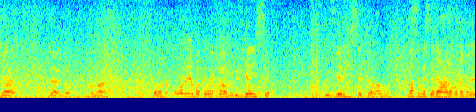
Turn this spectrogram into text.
Güzel. Güzel yok. Tamam. Orada oraya bakarak kalma. Rüzgarı hisset. Rüzgarı hisset tamam mı? Nasıl mesela arabada böyle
